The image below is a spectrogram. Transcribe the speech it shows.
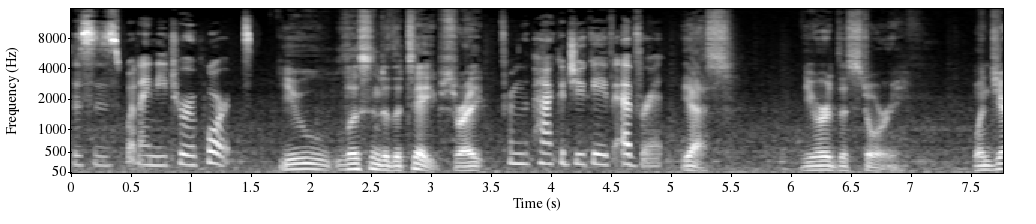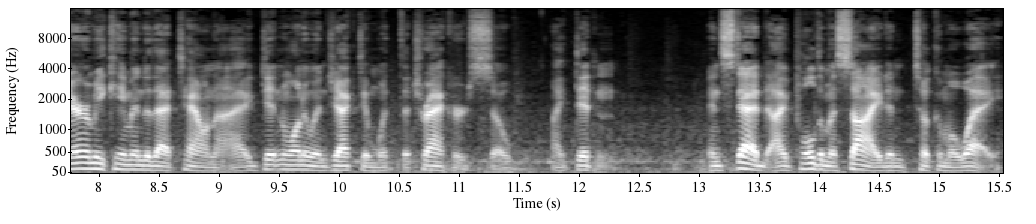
This is what I need to report. You listened to the tapes, right? From the package you gave Everett. Yes. You heard the story. When Jeremy came into that town, I didn't want to inject him with the trackers, so I didn't. Instead, I pulled him aside and took him away.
